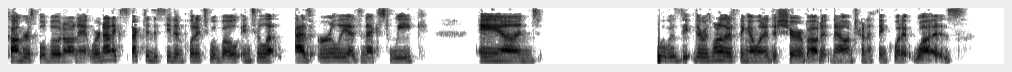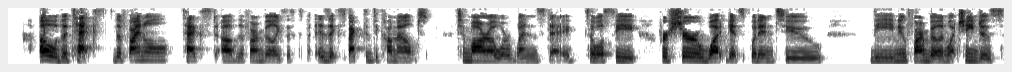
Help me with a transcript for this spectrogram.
Congress will vote on it. We're not expected to see them put it to a vote until as early as next week. And what was the, there was one other thing I wanted to share about it now. I'm trying to think what it was. Oh, the text. The final text of the Farm Bill is, is expected to come out tomorrow or Wednesday. So we'll see for sure what gets put into the new Farm Bill and what changes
